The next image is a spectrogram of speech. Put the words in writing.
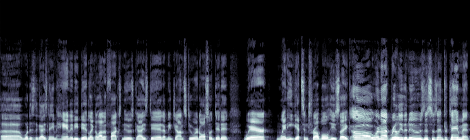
uh what is the guy's name? Hannity did, like a lot of Fox News guys did. I mean Jon Stewart also did it, where when he gets in trouble, he's like, Oh, we're not really the news, this is entertainment.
